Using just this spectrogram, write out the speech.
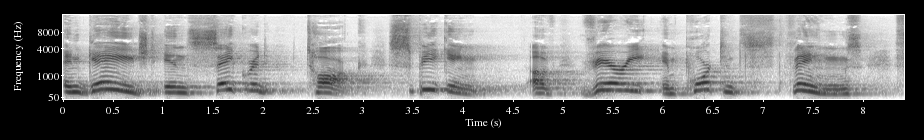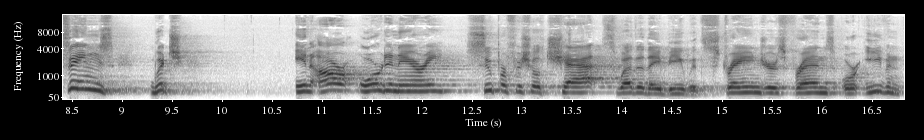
engaged in sacred talk, speaking of very important things, things which in our ordinary, superficial chats, whether they be with strangers, friends, or even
